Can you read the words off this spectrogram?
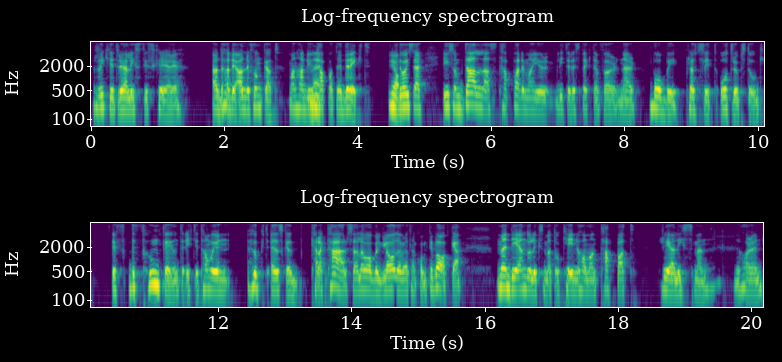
riktigt realistisk serie. Ja det hade aldrig funkat. Man hade ju Nej. tappat det direkt. Ja, Det var ju så här, det är som Dallas tappade man ju lite respekten för när Bobby plötsligt återuppstod. Det, det funkar ju inte riktigt. Han var ju en högt älskad karaktär så alla var väl glada över att han kom tillbaka. Men det är ändå liksom att okej nu har man tappat realismen. Nu har en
